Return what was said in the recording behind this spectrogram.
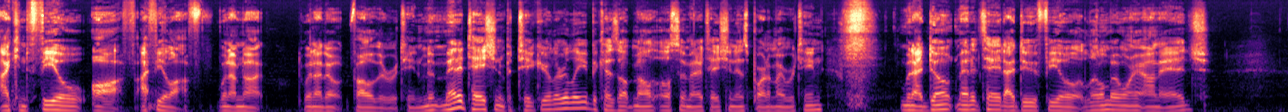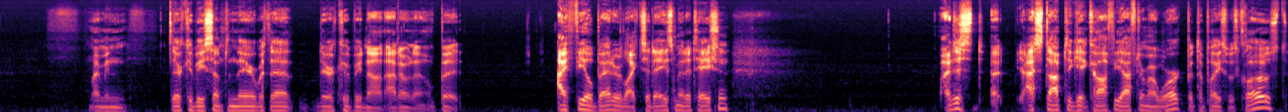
I can feel off. I feel off when I'm not when I don't follow the routine. Meditation, particularly, because also meditation is part of my routine. When I don't meditate, I do feel a little bit more on edge. I mean, there could be something there with that. There could be not. I don't know, but I feel better. Like today's meditation, I just uh, I stopped to get coffee after my work, but the place was closed,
